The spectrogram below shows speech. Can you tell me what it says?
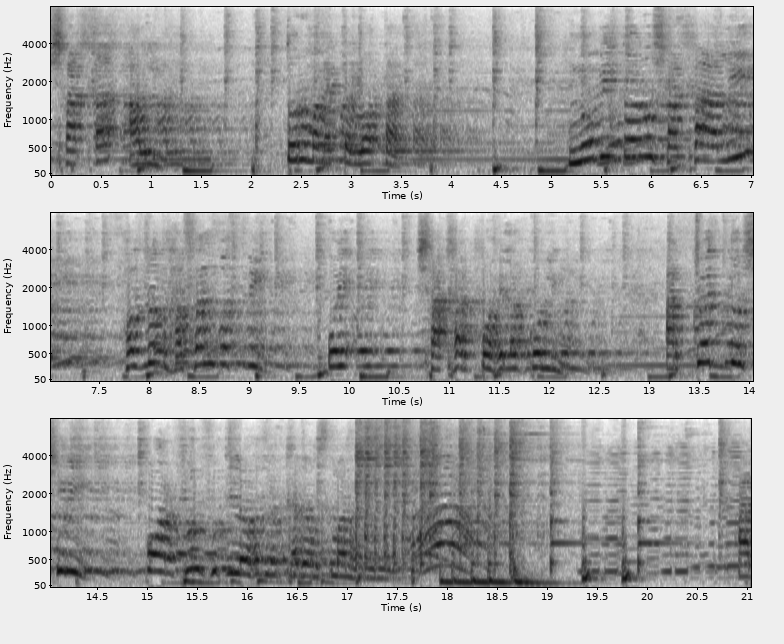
শাখা আলী। তরু মানে একটা লতা। নবী তরু শাখা আলী, হজরত হাসান ওই ওই শাখার পহেলা কলি। আর চোদ্দ সিঁড়ি পর ফুল ফুটিল হজরত খাজা উসমান হারুনি। আর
